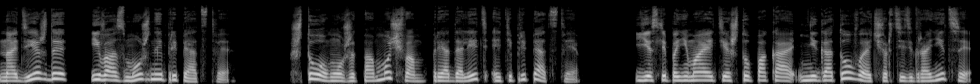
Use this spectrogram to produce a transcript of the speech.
надежды и возможные препятствия. Что может помочь вам преодолеть эти препятствия? Если понимаете, что пока не готовы очертить границы,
